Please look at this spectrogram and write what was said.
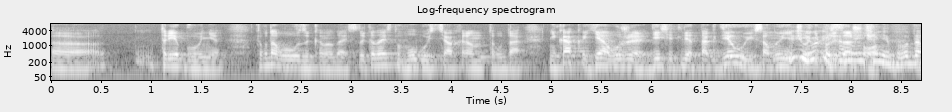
э, требования трудового законодательства, законодательства в области охраны труда. Не как я уже 10 лет так делаю, и со мной ничего и- не произошло. ничего не было, да,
